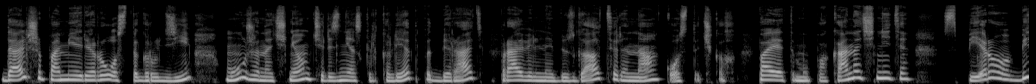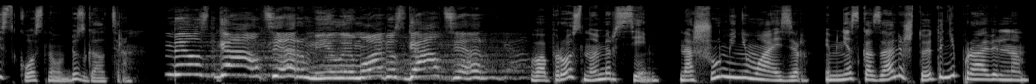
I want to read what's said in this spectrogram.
Дальше, по мере роста груди, мы уже начнем через несколько лет подбирать правильные бюстгальтеры на косточках. Поэтому пока начните с первого бескостного бюстгальтера. Бюстгальтер, милый мой бюстгальтер. Вопрос номер семь. Ношу минимайзер, и мне сказали, что это неправильно.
